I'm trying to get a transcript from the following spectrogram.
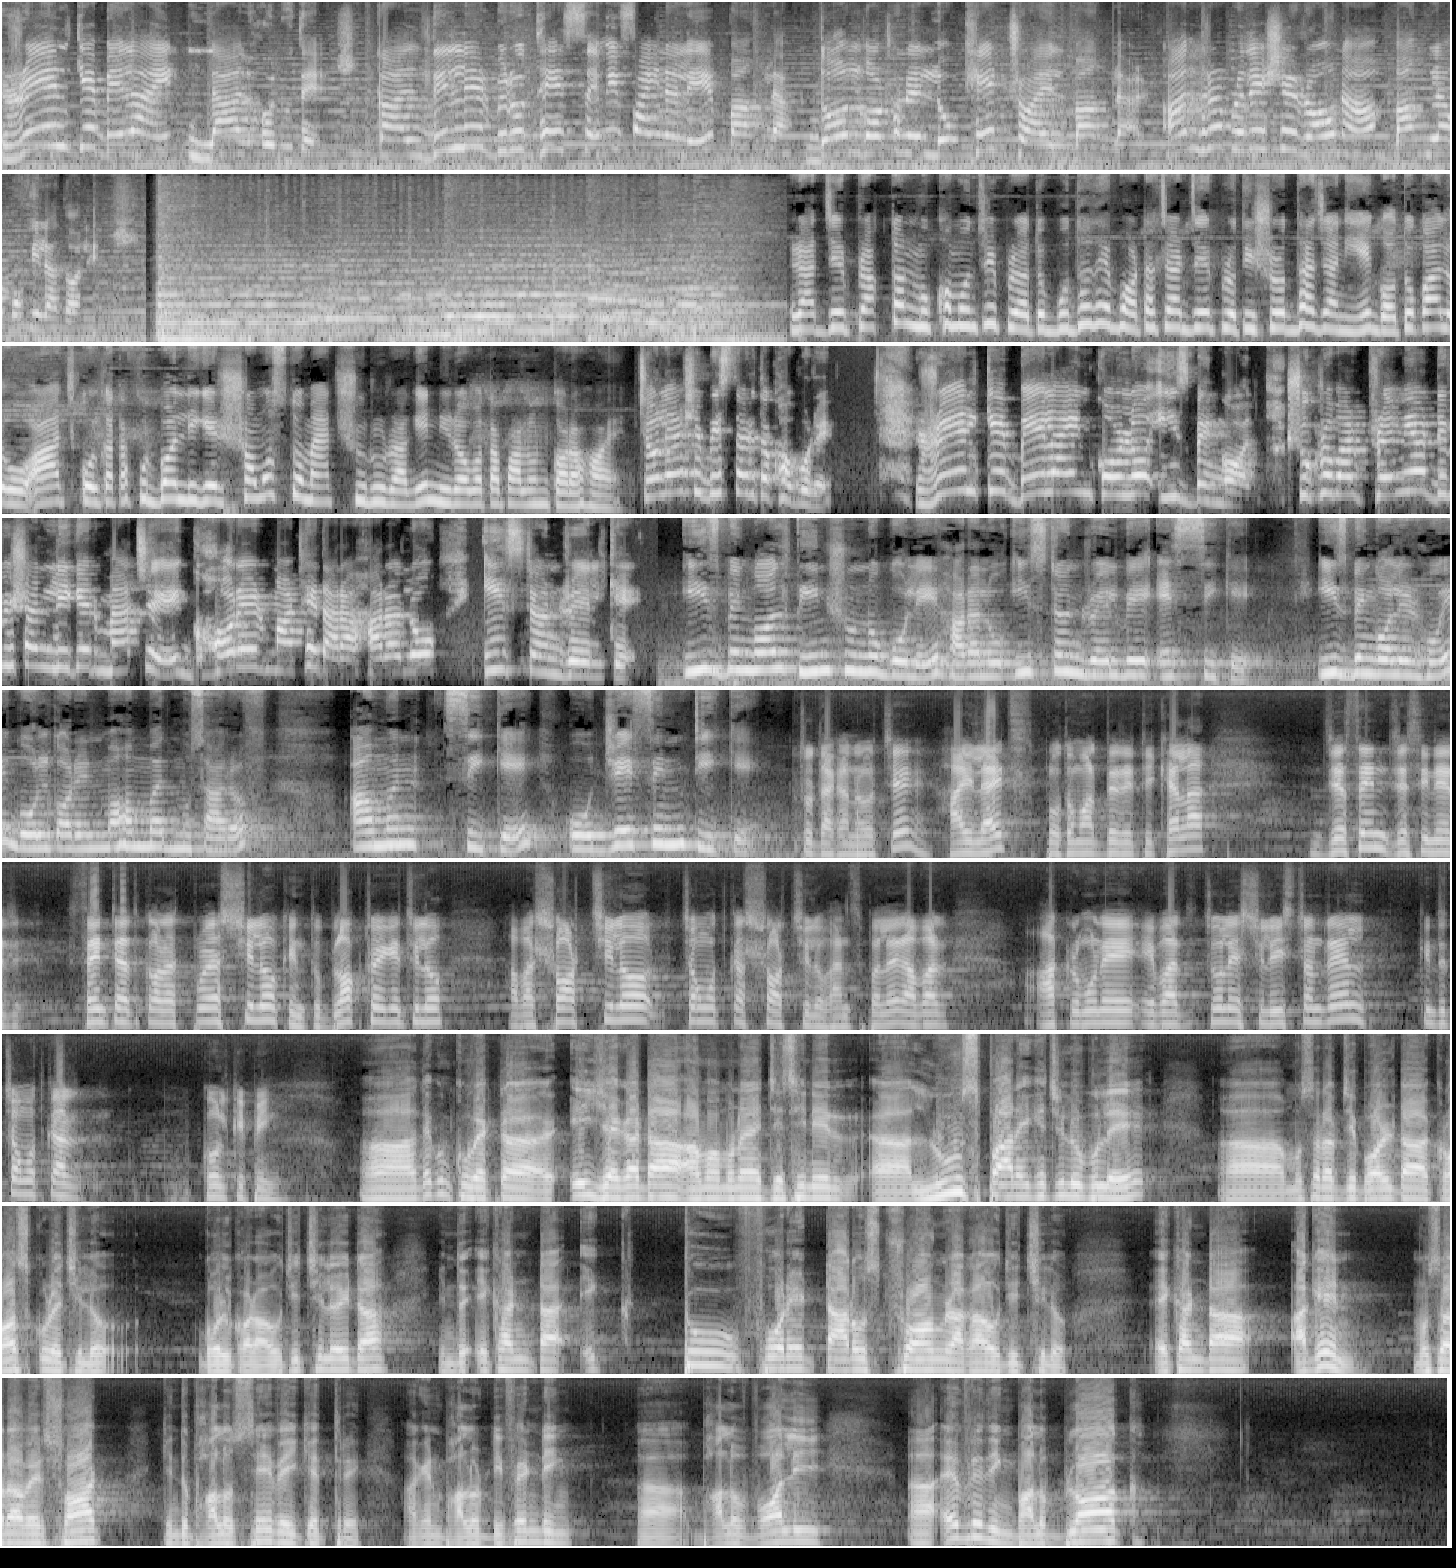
রেলকে বেলাইন লাল হলুদের কাল দিল্লির বিরুদ্ধে সেমিফাইনালে বাংলা। দল গঠনের লক্ষ্যে ট্রায়াল বাংলার। আন্ধ্রপ্রদেশের রওনা বাংলা মহিলা দলের রাজ্যের প্রাক্তন মুখ্যমন্ত্রী প্রয়াত বুদ্ধদেব ভট্টাচার্যের প্রতি শ্রদ্ধা জানিয়ে গতকাল ও আজ কলকাতা ফুটবল লীগের সমস্ত ম্যাচ শুরুর আগে নীরবতা পালন করা হয়। চলে আসে বিস্তারিত খবরে। রেলকে বেলাইন করল ইস্ট বেঙ্গল শুক্রবার প্রিমিয়ার ডিভিশন লিগের ম্যাচে ঘরের মাঠে তারা হারালো ইস্টার্ন রেলকে ইস্ট বেঙ্গল তিন শূন্য গোলে হারালো ইস্টার্ন রেলওয়ে এসসিকে ইস্ট বেঙ্গলের হয়ে গোল করেন মোহাম্মদ মুসারফ আমন সিকে ও জেসিন টিকে তো দেখানো হচ্ছে হাইলাইটস প্রথমার্ধের এটি খেলা। জেসিন জেসিনের সেন্টার করার প্রয়াস ছিল কিন্তু ব্লকড হয়ে গেছিল। আবার শর্ট ছিল চমৎকার শর্ট ছিল ভ্যান্সপালের আবার আক্রমণে এবার চলে এসেছিল ইস্টার্ন রেল কিন্তু চমৎকার গোলকিপিং দেখুন, খুব একটা এই জায়গাটা আমার মনে হয় জেসিনের লুজ পা রেখেছিল বলে মুশারফ যে বলটা ক্রস করেছিল, গোল করা উচিত ছিল এটা, কিন্তু এখানটা একটু ফোরেডটা আরও স্ট্রং রাখা উচিত ছিল। এখানটা আগেন মুশারফের শট কিন্তু ভালো সেভ এই ক্ষেত্রে। আগেন ভালো ডিফেন্ডিং ভালো ভলি এভরিথিং ভালো ব্লক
